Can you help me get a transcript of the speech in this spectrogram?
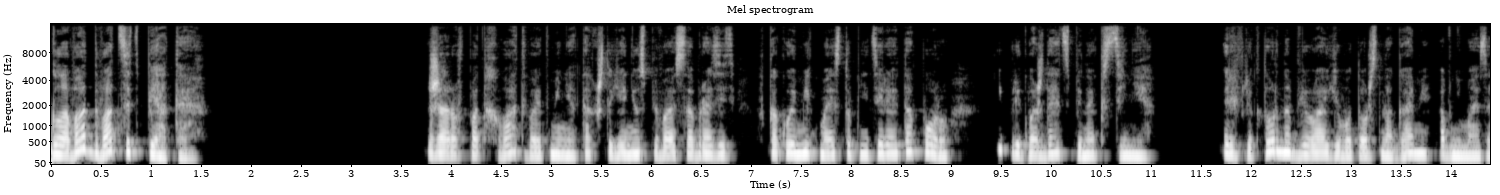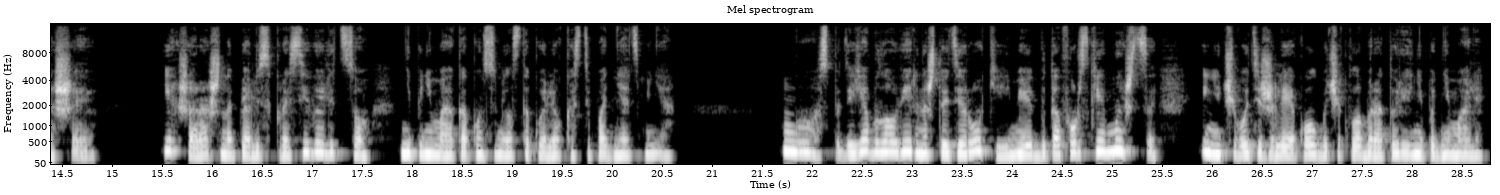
Глава двадцать пятая. Жаров подхватывает меня так, что я не успеваю сообразить, в какой миг мои ступни теряют опору, и пригвождает спиной к стене. Рефлекторно обвиваю его торс ногами, обнимая за шею. Я ошарашенно пялюсь в красивое лицо, не понимая, как он сумел с такой легкостью поднять меня. Господи, я была уверена, что эти руки имеют бутафорские мышцы, и ничего тяжелее колбочек в лаборатории не поднимали.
